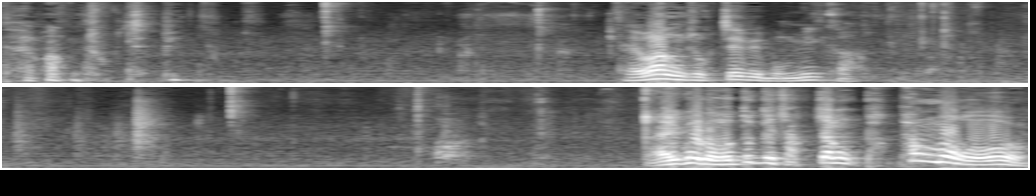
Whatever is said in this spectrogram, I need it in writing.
대왕 족제비. 대왕 족제비 뭡니까? 아, 이걸 어떻게 작정 팍팍 먹어.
